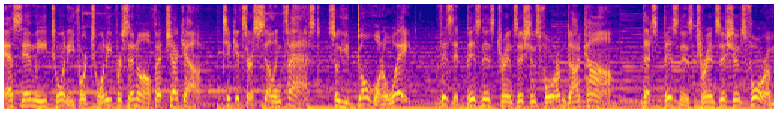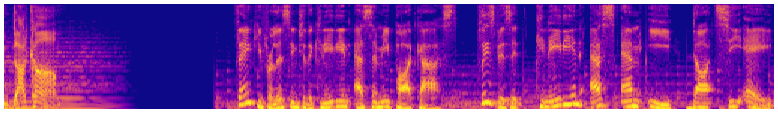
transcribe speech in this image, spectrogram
SME20 for 20% off at checkout. Tickets are selling fast, so you don't want to wait. Visit businesstransitionsforum.com. That's businesstransitionsforum.com. Thank you for listening to the Canadian SME podcast. Please visit canadiansme.ca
